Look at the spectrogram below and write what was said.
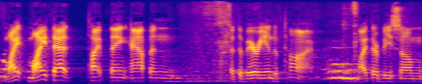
Might might that type thing happen at the very end of time? Might there be some?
